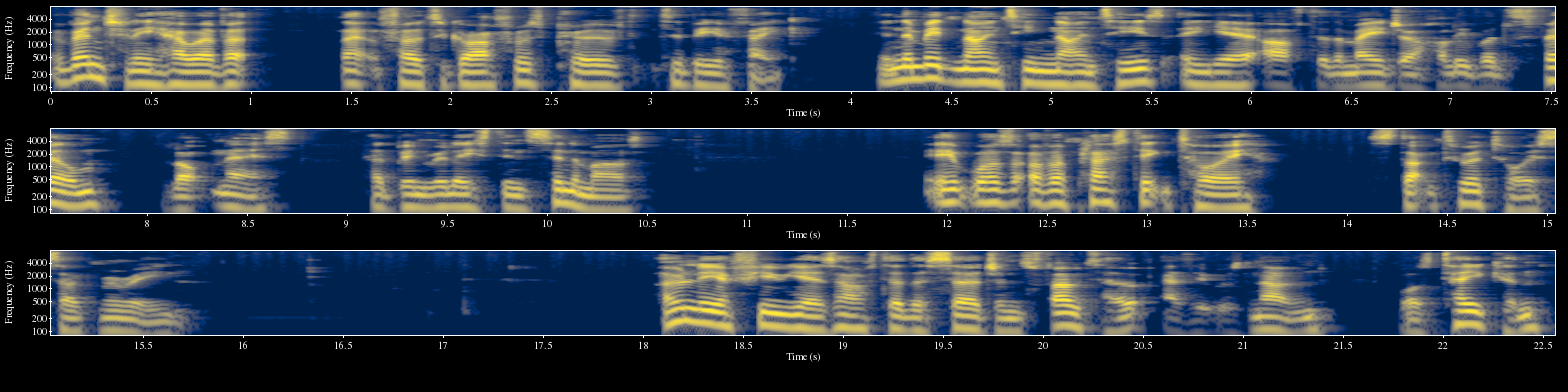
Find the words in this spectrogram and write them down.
Eventually, however, that photograph was proved to be a fake. In the mid 1990s, a year after the major Hollywood film, Loch Ness, had been released in cinemas, it was of a plastic toy stuck to a toy submarine. Only a few years after the surgeon's photo, as it was known, was taken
